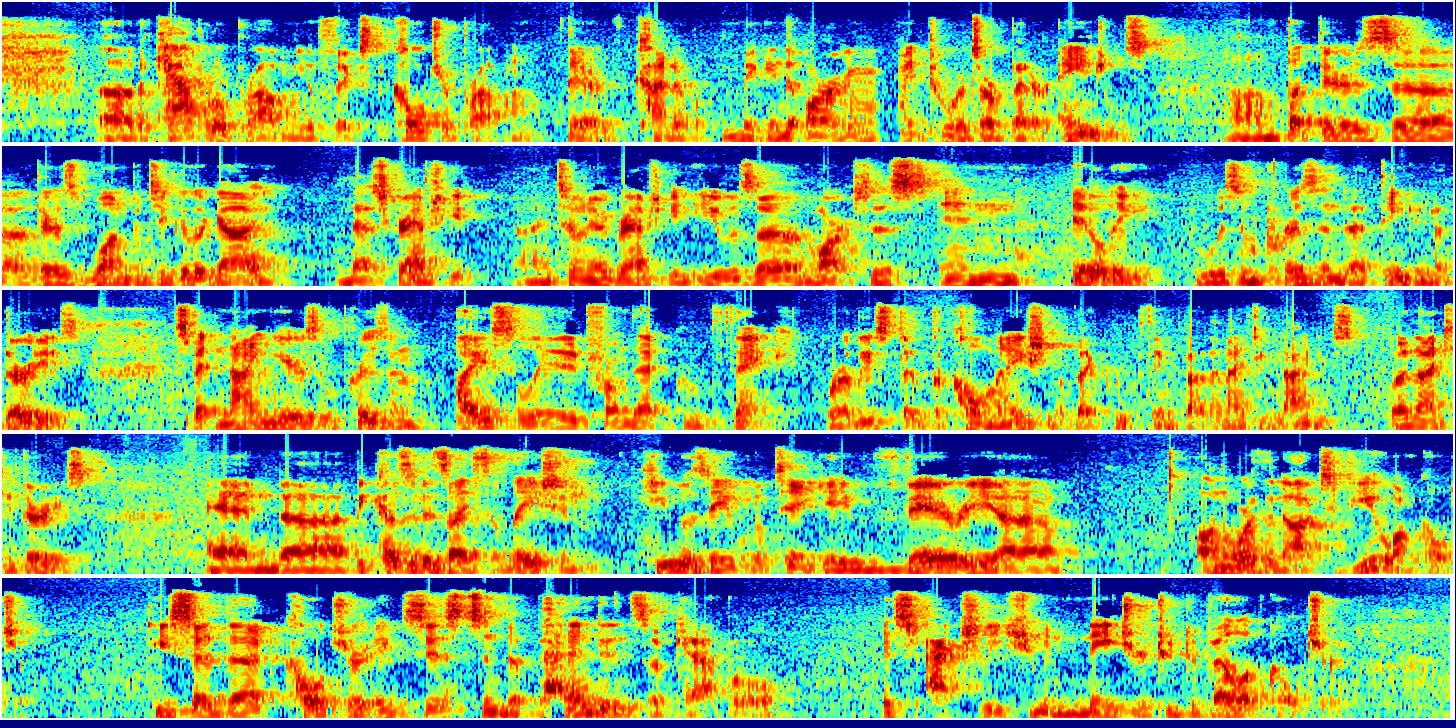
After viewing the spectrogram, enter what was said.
uh, the capital problem, you'll fix the culture problem. They're kind of making the argument towards our better angels. Um, but there's uh, there's one particular guy, and that's Gramsci, uh, Antonio Gramsci. He was a Marxist in Italy who was imprisoned, I think, in the 30s. Spent nine years in prison, isolated from that group think, or at least the, the culmination of that group think by the 1990s, or 1930s. And uh, because of his isolation, he was able to take a very uh, unorthodox view on culture. He said that culture exists in dependence of capital. It's actually human nature to develop culture.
